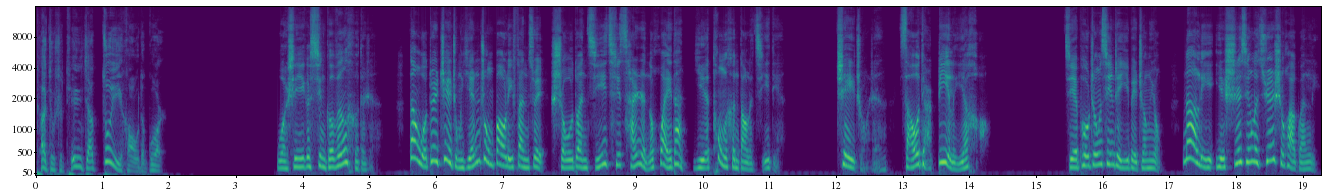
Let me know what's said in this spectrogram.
他就是天下最好的官儿。我是一个性格温和的人，但我对这种严重暴力犯罪、手段极其残忍的坏蛋也痛恨到了极点。这种人早点毙了也好。解剖中心这一被征用，那里也实行了军事化管理。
